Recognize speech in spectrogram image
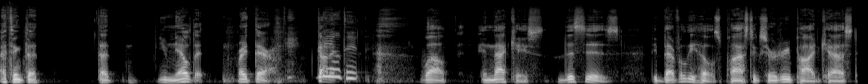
I think that that you nailed it right there. Got Nailed it. Well, in that case, this is the Beverly Hills Plastic Surgery Podcast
